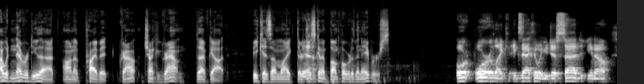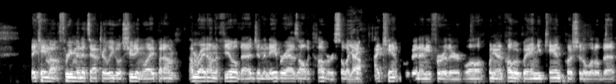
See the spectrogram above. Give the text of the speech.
I would never do that on a private ground chunk of ground that I've got because I'm like they're just going to bump over to the neighbors. or or like exactly what you just said you know they came out three minutes after legal shooting light but i'm i'm right on the field edge and the neighbor has all the cover. So like Yeah. I, I can't move in any further. Well when you're on public land you can push it a little bit.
